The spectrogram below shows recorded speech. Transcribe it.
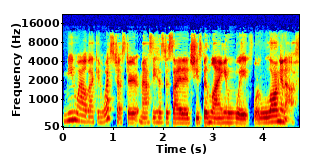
Meanwhile, back in Westchester, Massie has decided she's been lying in wait for long enough.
